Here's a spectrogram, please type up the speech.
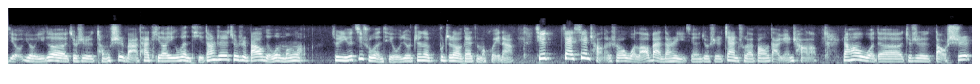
有有一个就是同事吧，他提到一个问题，当时就是把我给问懵了，就是一个技术问题，我就真的不知道该怎么回答。其实在现场的时候，我老板当时已经就是站出来帮我打圆场了，然后我的就是导师。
